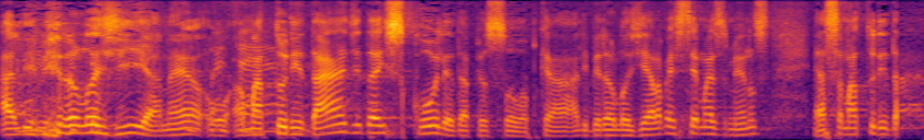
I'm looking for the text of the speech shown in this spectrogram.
a liberologia, né? a é. maturidade da escolha da pessoa, porque a liberologia ela vai ser mais ou menos essa maturidade,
